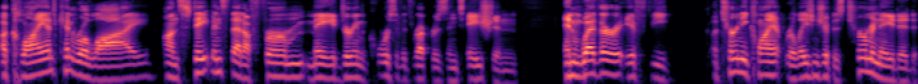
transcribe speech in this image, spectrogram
a client can rely on statements that a firm made during the course of its representation and whether if the attorney client relationship is terminated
